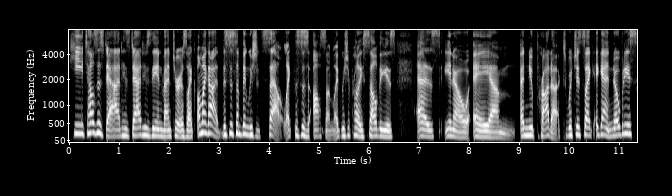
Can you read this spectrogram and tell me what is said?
He tells his dad his dad who's the inventor is like oh my god this is something we should sell. Like this is awesome. Like we should probably sell these as you know a um a new product which is like again nobody's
